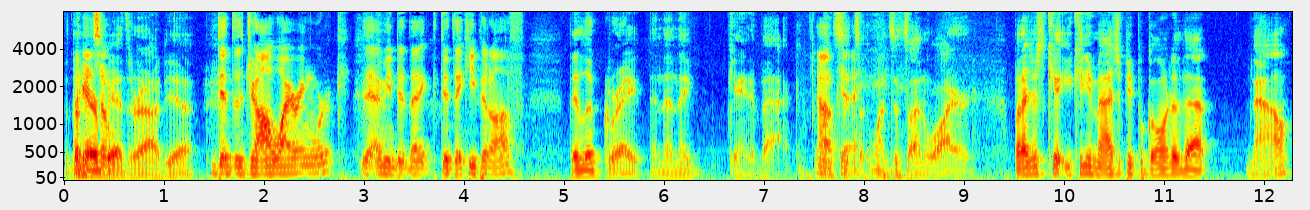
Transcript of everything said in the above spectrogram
The Okay, hair so- bands around, yeah. Did the jaw wiring work? I mean, did they did they keep it off? They look great, and then they gain it back once, Okay. it's, once it's unwired. But I just can't. You can you imagine people going to that now?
